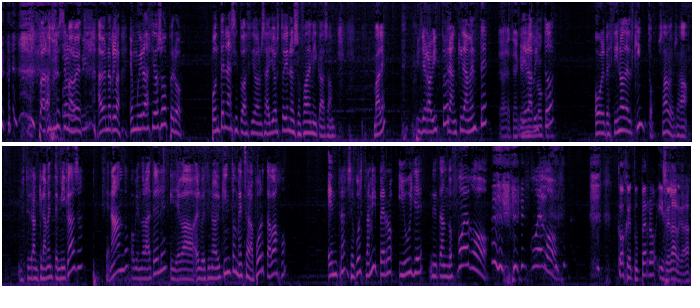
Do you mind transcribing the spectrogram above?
Para la próxima vez. A ver, no, claro, es muy gracioso, pero ponte en la situación. O sea, yo estoy en el sofá de mi casa, ¿vale? Y llega Víctor. Tranquilamente Ya, ya tiene que llega loco. Víctor o el vecino del quinto, ¿sabes? O sea, yo estoy tranquilamente en mi casa, cenando o viendo la tele, y llega el vecino del quinto, me echa la puerta abajo, entra, secuestra a mi perro y huye gritando ¡Fuego! ¡Fuego! Coge tu perro y se larga.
